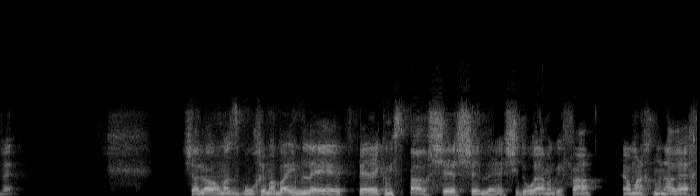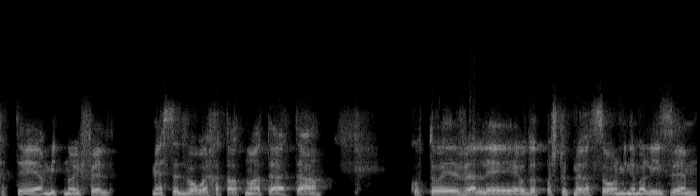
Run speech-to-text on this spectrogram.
ו... שלום, אז ברוכים הבאים לפרק מספר 6 של אה, שידורי המגפה. היום אנחנו נארח את אה, עמית נויפלד, מייסד ועורך אתר תנועת האטה, כותב על אה, אודות פשטות מרצון, מינימליזם,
